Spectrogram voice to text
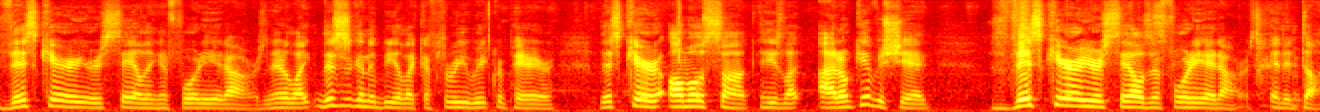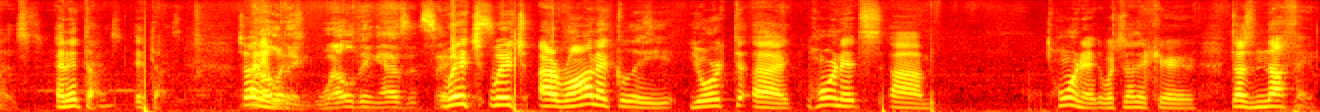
This carrier is sailing in 48 hours." And they're like, "This is going to be like a three-week repair. This carrier almost sunk." And he's like, "I don't give a shit. This carrier sails in 48 hours," and it does, and it does, it does. So, anyways, welding, welding as it says. which, which ironically, York uh, Hornets, um, Hornet, which is another carrier, does nothing.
